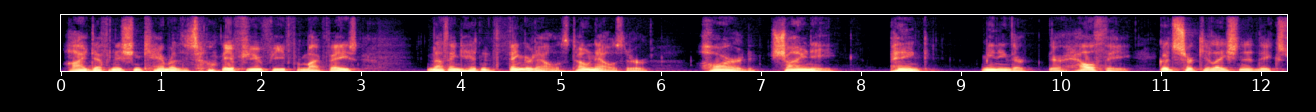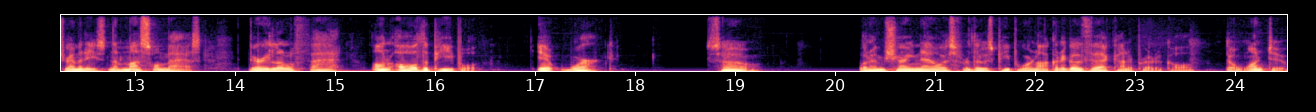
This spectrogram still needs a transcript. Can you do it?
high definition camera that's only a few feet from my face. Nothing hidden. Fingernails, toenails that are hard, shiny, pink, meaning they're, they're healthy, good circulation in the extremities, and the muscle mass, very little fat on all the people. It worked. So, what I'm sharing now is for those people who are not going to go through that kind of protocol, don't want to,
